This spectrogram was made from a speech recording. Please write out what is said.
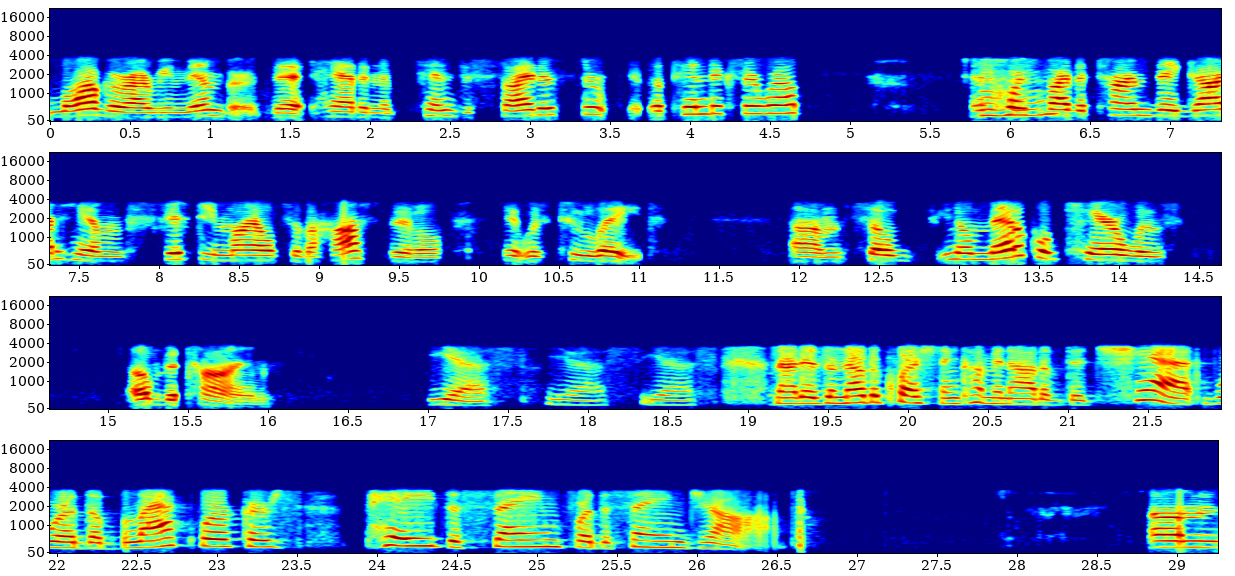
logger I remember that had an appendicitis appendix erupt. And of course, Mhm. by the time they got him 50 miles to the hospital, it was too late. Um, so, you know, medical care was of the time. Yes, yes, yes. Now there's another question coming out of the chat were the black workers paid the same for the same job? Um,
